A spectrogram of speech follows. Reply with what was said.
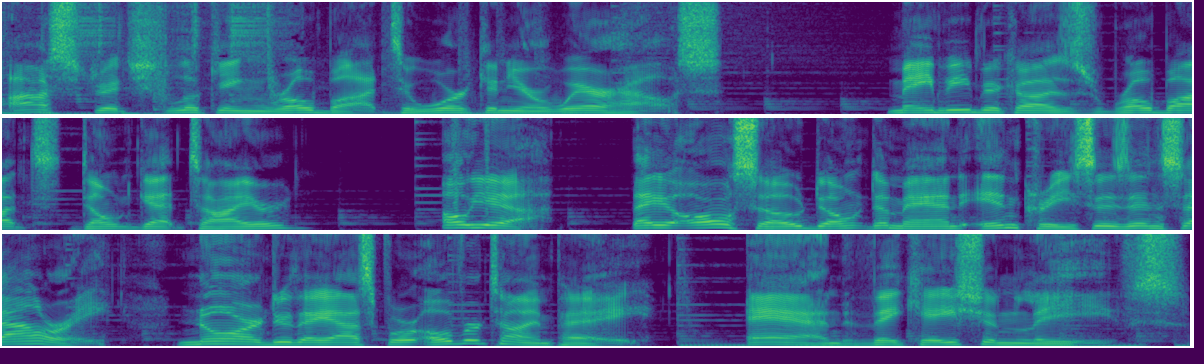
ostrich-looking robot to work in your warehouse? Maybe because robots don't get tired? Oh yeah, they also don't demand increases in salary, nor do they ask for overtime pay and vacation leaves.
